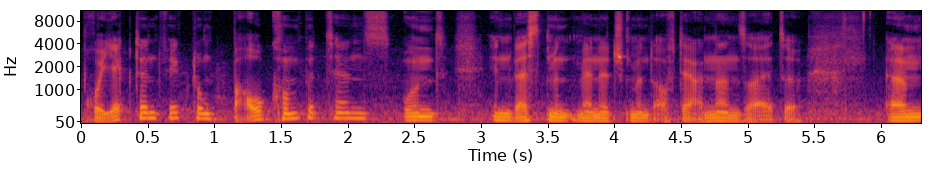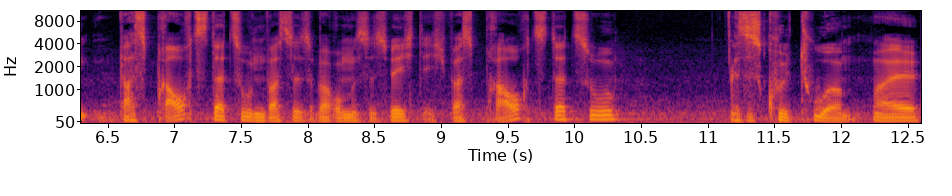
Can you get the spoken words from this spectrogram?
Projektentwicklung, Baukompetenz und Investmentmanagement auf der anderen Seite. Ähm, was braucht es dazu und was ist, warum ist es wichtig? Was braucht es dazu? Es ist Kultur, weil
